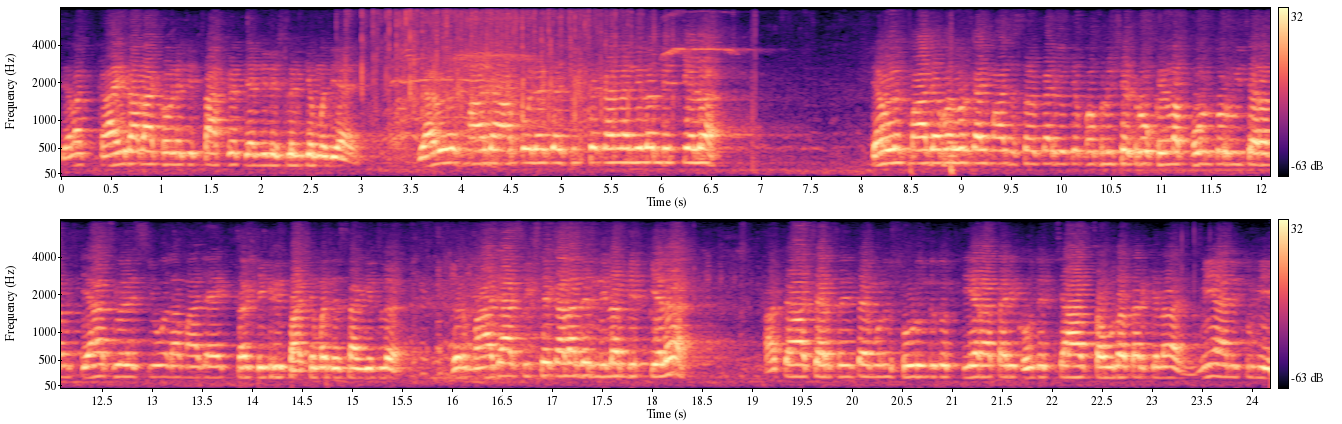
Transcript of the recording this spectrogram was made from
त्याला कायदा दाखवण्याची ताकद या निलेशमध्ये आहे. ज्यावेळेस माझ्या अकोल्याच्या शिक्षकांना निलंबित केलं त्यावेळेस माझ्या बरोबर काही माझे सहकारी होते बबलू शेठ रोखडेला फोन करून विचारा त्याच वेळेस शिवला माझ्या एक थर्ड डिग्री भाषेमध्ये सांगितलं. जर माझ्या शिक्षकाला जर निलंबित केलं आता आचारसंहिता आहे म्हणून सोडून देतो. तेरा तारीख होते चार चौदा तारखेला मी आणि तुम्ही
